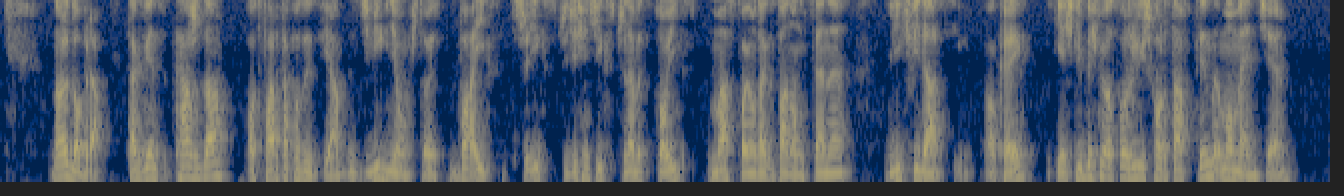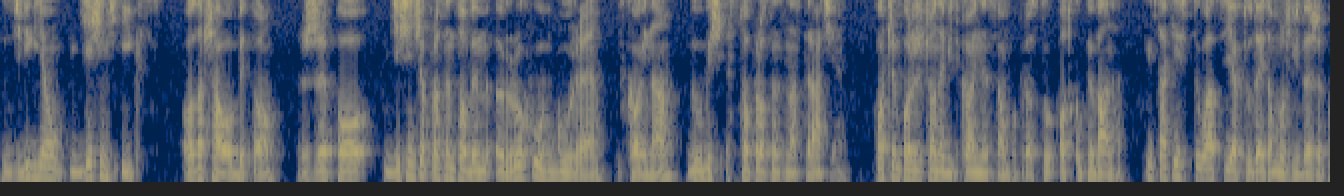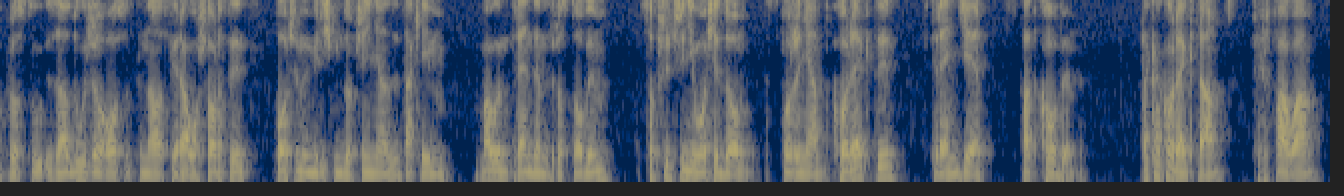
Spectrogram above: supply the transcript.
No ale dobra, tak więc każda otwarta pozycja z dźwignią, czy to jest 2x, 3x, czy 10x, czy nawet 100x, ma swoją tak zwaną cenę likwidacji, ok? Jeśli byśmy otworzyli shorta w tym momencie z dźwignią 10x, oznaczałoby to, że po 10% ruchu w górę bitcoina byłbyś 100% na stracie. Po czym pożyczone bitcoiny są po prostu odkupywane. I w takiej sytuacji jak tutaj to możliwe, że po prostu za dużo osób naotwierało shorty, po czym mieliśmy do czynienia z takim małym trendem wzrostowym, co przyczyniło się do stworzenia korekty w trendzie spadkowym. Taka korekta trwała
